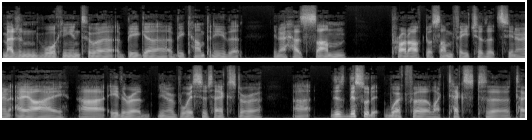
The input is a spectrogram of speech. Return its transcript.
Imagine walking into a, a big uh, a big company that you know has some product or some feature that's you know an AI, uh, either a you know voice to text or a uh, this this would work for like text to te-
